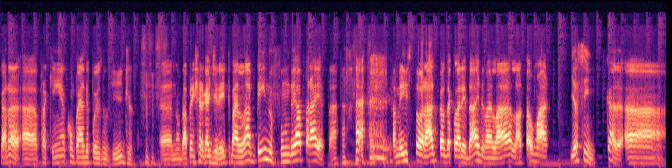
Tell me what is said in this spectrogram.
Cara, para quem acompanhar depois no vídeo, uh, não dá para enxergar direito, mas lá bem no fundo é a praia, tá? tá meio estourado por causa da claridade, mas lá, lá tá o mar. E assim, cara, a,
